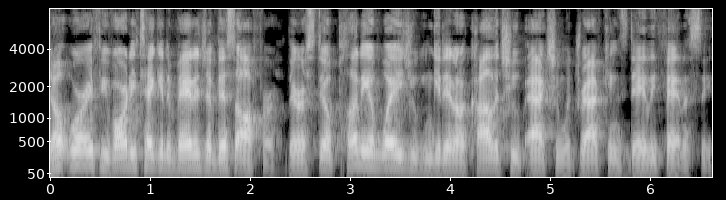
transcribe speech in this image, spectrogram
Don't worry if you've already taken advantage of this offer. There are still plenty of ways you can get in on college hoop action with DraftKings Daily Fantasy.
